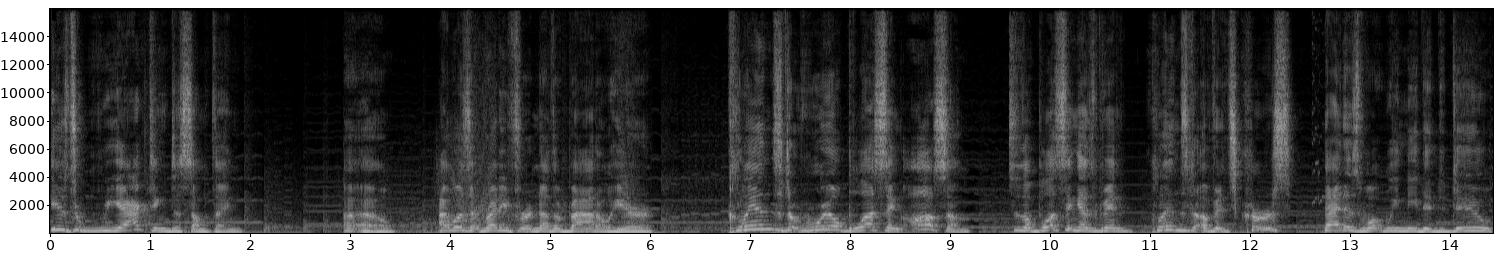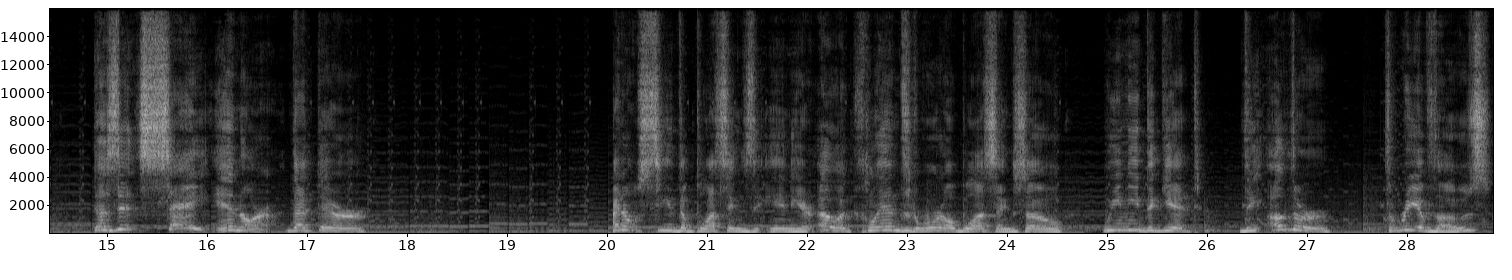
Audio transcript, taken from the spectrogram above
is reacting to something. Uh-oh. I wasn't ready for another battle here. Cleansed royal blessing. Awesome. So the blessing has been cleansed of its curse. That is what we needed to do. Does it say in our that there I don't see the blessings in here. Oh, a cleansed royal blessing. So we need to get the other three of those,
